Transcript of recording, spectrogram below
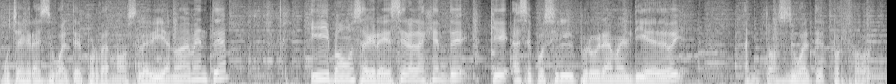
muchas gracias Walter por darnos la vida nuevamente. Y vamos a agradecer a la gente que hace posible el programa el día de hoy. Entonces, Walter, por favor.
